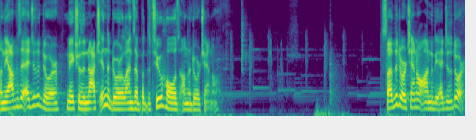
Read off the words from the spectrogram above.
On the opposite edge of the door, make sure the notch in the door lines up with the two holes on the door channel. Slide the door channel onto the edge of the door.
